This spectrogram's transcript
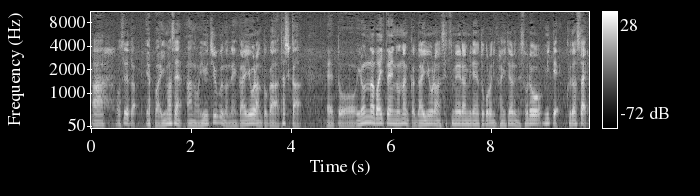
あ、忘れた。やっぱ言いません。あの、YouTube のね、概要欄とか、確か、えっ、ー、と、いろんな媒体のなんか概要欄、説明欄みたいなところに書いてあるんで、それを見てください。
